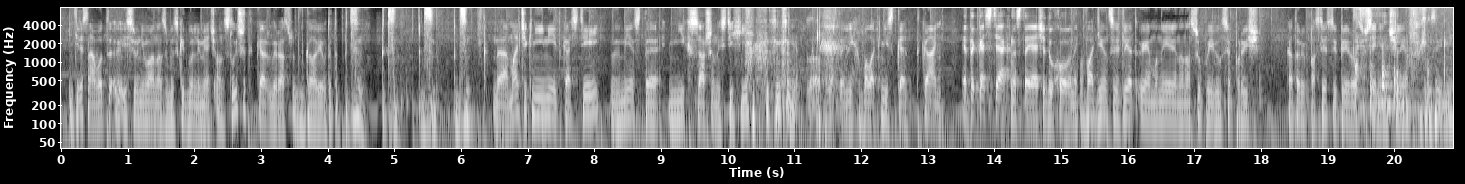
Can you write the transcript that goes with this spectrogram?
Интересно, а вот э, если у него она с баскетбольный мяч, он слышит каждый раз в голове вот это... Да, мальчик не имеет костей, вместо них Сашины стихи, вместо них волокнистая ткань. Это костяк настоящий, духовный. В 11 лет у Эммануэля на носу появился прыщ, который впоследствии перерос в сенин член. Извини.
